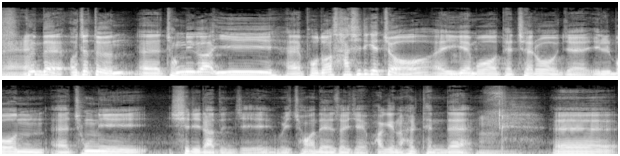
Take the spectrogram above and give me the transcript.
네. 그런데 어쨌든 에, 정리가 이 에, 보도가 사실이겠죠. 에, 이게 뭐 대체로 이제 일본 에, 총리실이라든지 우리 청와대에서 이제 확인을 할 텐데 에,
